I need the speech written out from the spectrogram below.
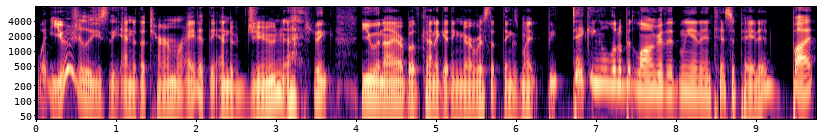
what usually is the end of the term, right? At the end of June. I think you and I are both kind of getting nervous that things might be taking a little bit longer than we had anticipated. But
